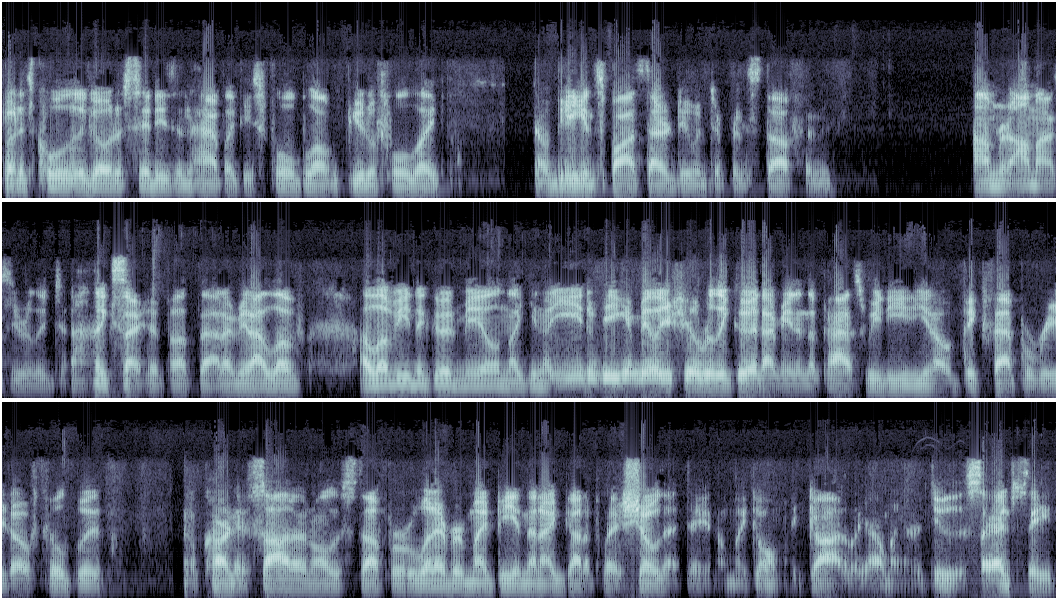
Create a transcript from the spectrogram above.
But it's cool to go to cities and have like these full blown, beautiful, like, you know, vegan spots that are doing different stuff. And I'm, I'm honestly really excited about that. I mean, I love, I love eating a good meal and like you know you eat a vegan meal you feel really good. I mean in the past we'd eat you know a big fat burrito filled with you know, carne asada and all this stuff or whatever it might be, and then I got to play a show that day and I'm like oh my god like how am I going to do this? Like I just ate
